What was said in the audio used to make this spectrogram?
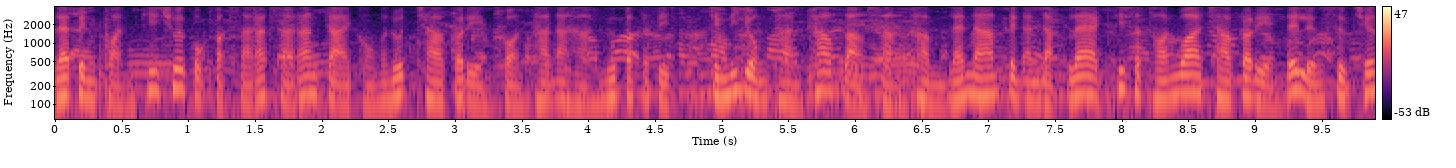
และเป็นขวัญที่ช่วยปกปักษารักษาร่างกายของมนุษย์ชาวกะเหรี่ยงก่อนทานอาหารมื้อปกติ จึงนิยมทานข้าวเปล่าสามคำและน้ำเป็นอันดับแรกที่สะท้อนว่าชาวกะเหรี่ยงได้เหลืองสืบเชื้อ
